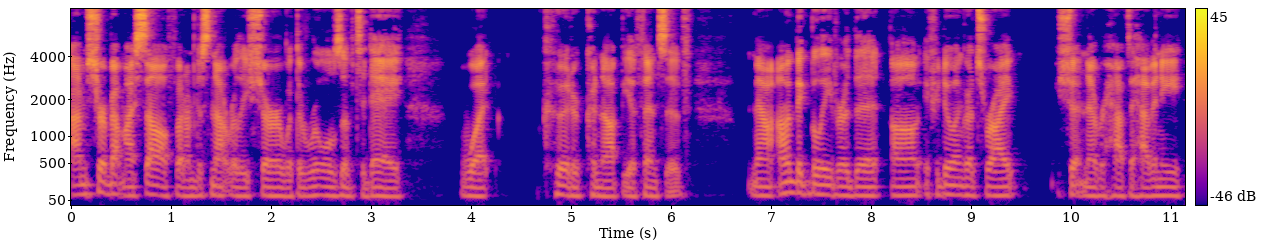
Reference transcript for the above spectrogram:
I'm sure about myself, but I'm just not really sure with the rules of today what could or could not be offensive. Now, I'm a big believer that um, if you're doing what's right, you shouldn't ever have to have any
